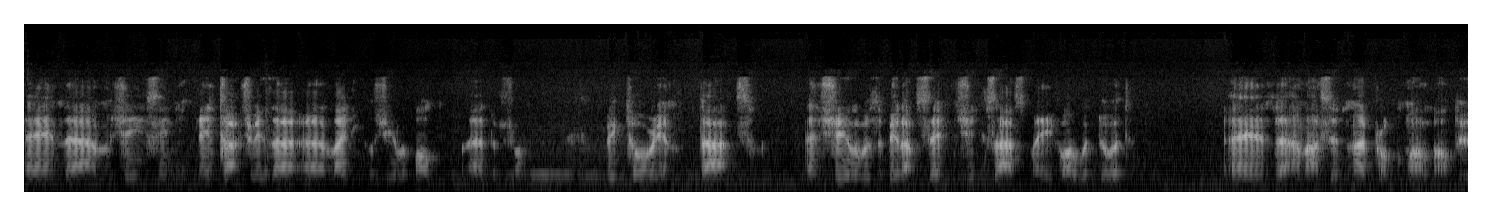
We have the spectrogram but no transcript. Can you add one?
And um, she's in, in touch with uh, a lady called Sheila Bolton uh, from Victorian Darts. And Sheila was a bit upset. And she just asked me if I would do it. And, and I said, no problem, I'll, I'll do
